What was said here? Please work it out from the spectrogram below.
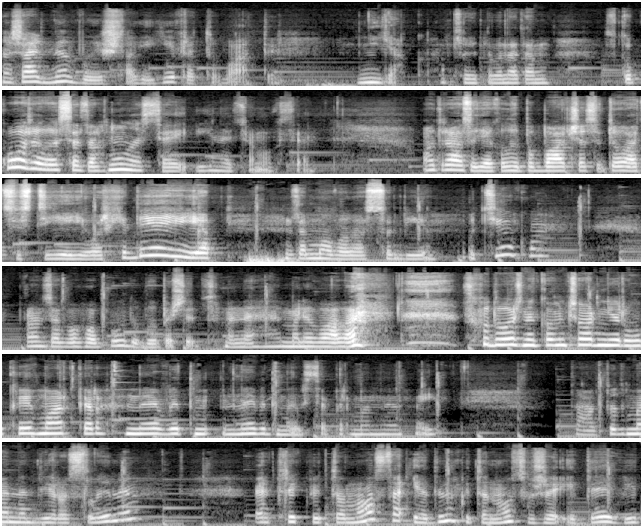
На жаль, не вийшла її врятувати. Ніяк. Абсолютно, вона там скукожилася, загнулася і на цьому все. Одразу, я коли побачила ситуацію з тією орхідеєю, я замовила собі оцінку бронзового буду. Вибачте, тут мене малювала з художником чорні руки, маркер не, від... не відмився перманентний. Так, тут в мене дві рослини, три квітоноса, і один квітонос вже йде від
